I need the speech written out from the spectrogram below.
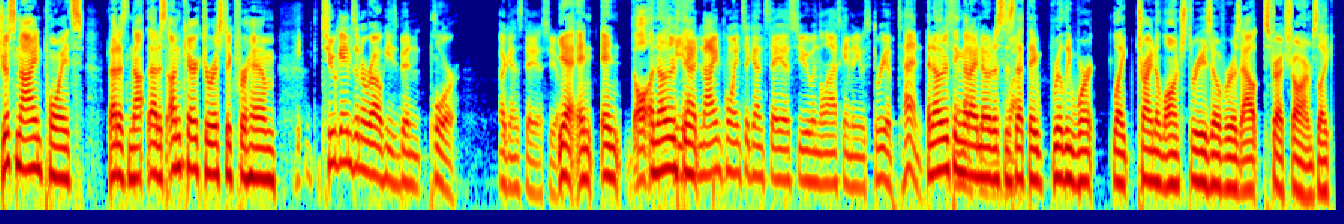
just nine points. That is not that is uncharacteristic for him. two games in a row he's been poor against ASU. Yeah, and and all, another thing. He thing had nine points against ASU in the last game, and he was three of ten. Another thing that, that I noticed as is that they really weren't like trying to launch threes over his outstretched arms. Like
